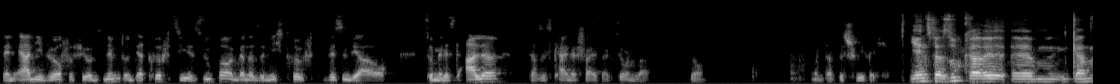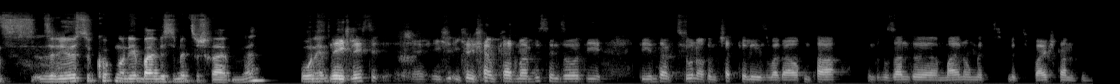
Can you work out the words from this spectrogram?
Wenn er die Würfe für uns nimmt und der trifft sie, ist super. Und wenn er sie nicht trifft, wissen wir auch, zumindest alle, dass es keine scheiß Aktion war. So. Und das ist schwierig. Jens versucht gerade ähm, ganz seriös zu gucken und nebenbei ein bisschen mitzuschreiben, ne? Ohne nee, ich lese, ich, ich, ich habe gerade mal ein bisschen so die, die Interaktion auch im Chat gelesen, weil da auch ein paar interessante Meinungen mit, mit beistanden.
